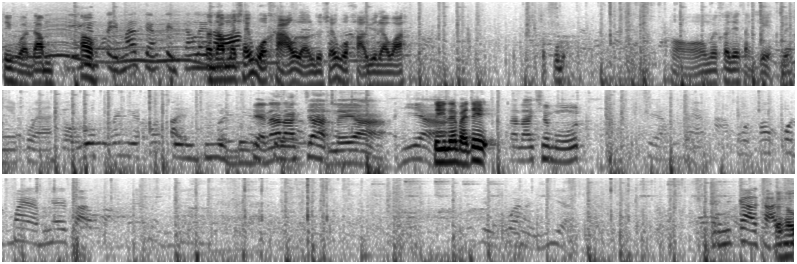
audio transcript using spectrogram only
ตีหัวดเสียงำเอ้ายังติ่มมากเสียงติ่มจังเลยแต่เนาะดำมาใช้หัวขาวเหรอหรือใช้หัวขาวอยู่แล้ววะอ๋อไม่ค่อยได้สังเกตเลยเสียน่ารักจัดเลยอะเฮียตีเลยไปตีน่ารักชะมูดเสียงแม่ขาโคตรพ่อโคตรแม่มึงไงสัตว์ ไม่กล้าใช้ไปเขา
